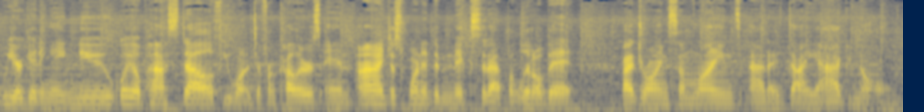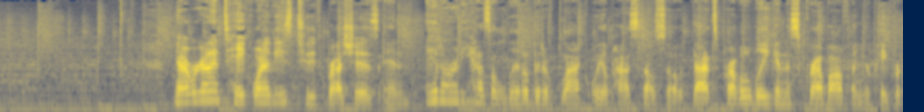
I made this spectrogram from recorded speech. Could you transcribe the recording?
we are getting a new oil pastel if you want different colors. And I just wanted to mix it up a little bit by drawing some lines at a diagonal. Now we're going to take one of these toothbrushes and it already has a little bit of black oil pastel so that's probably going to scrub off on your paper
